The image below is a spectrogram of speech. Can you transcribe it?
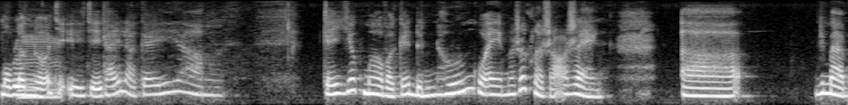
Một lần nữa Ừm. chị chị thấy là cái, ờm, cái giấc mơ và cái định hướng của em nó rất là rõ ràng. Ờ, nhưng mà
